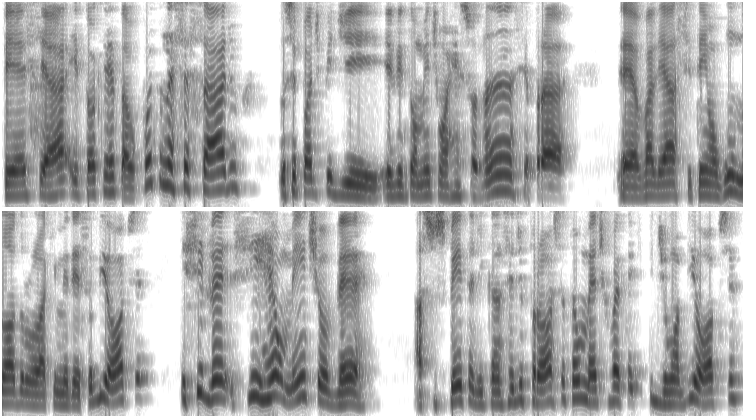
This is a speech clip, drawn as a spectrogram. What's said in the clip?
PSA e toque retal. Quanto necessário, você pode pedir, eventualmente, uma ressonância para é, avaliar se tem algum nódulo lá que mereça biópsia. E se, se realmente houver a suspeita de câncer de próstata, o médico vai ter que pedir uma biópsia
